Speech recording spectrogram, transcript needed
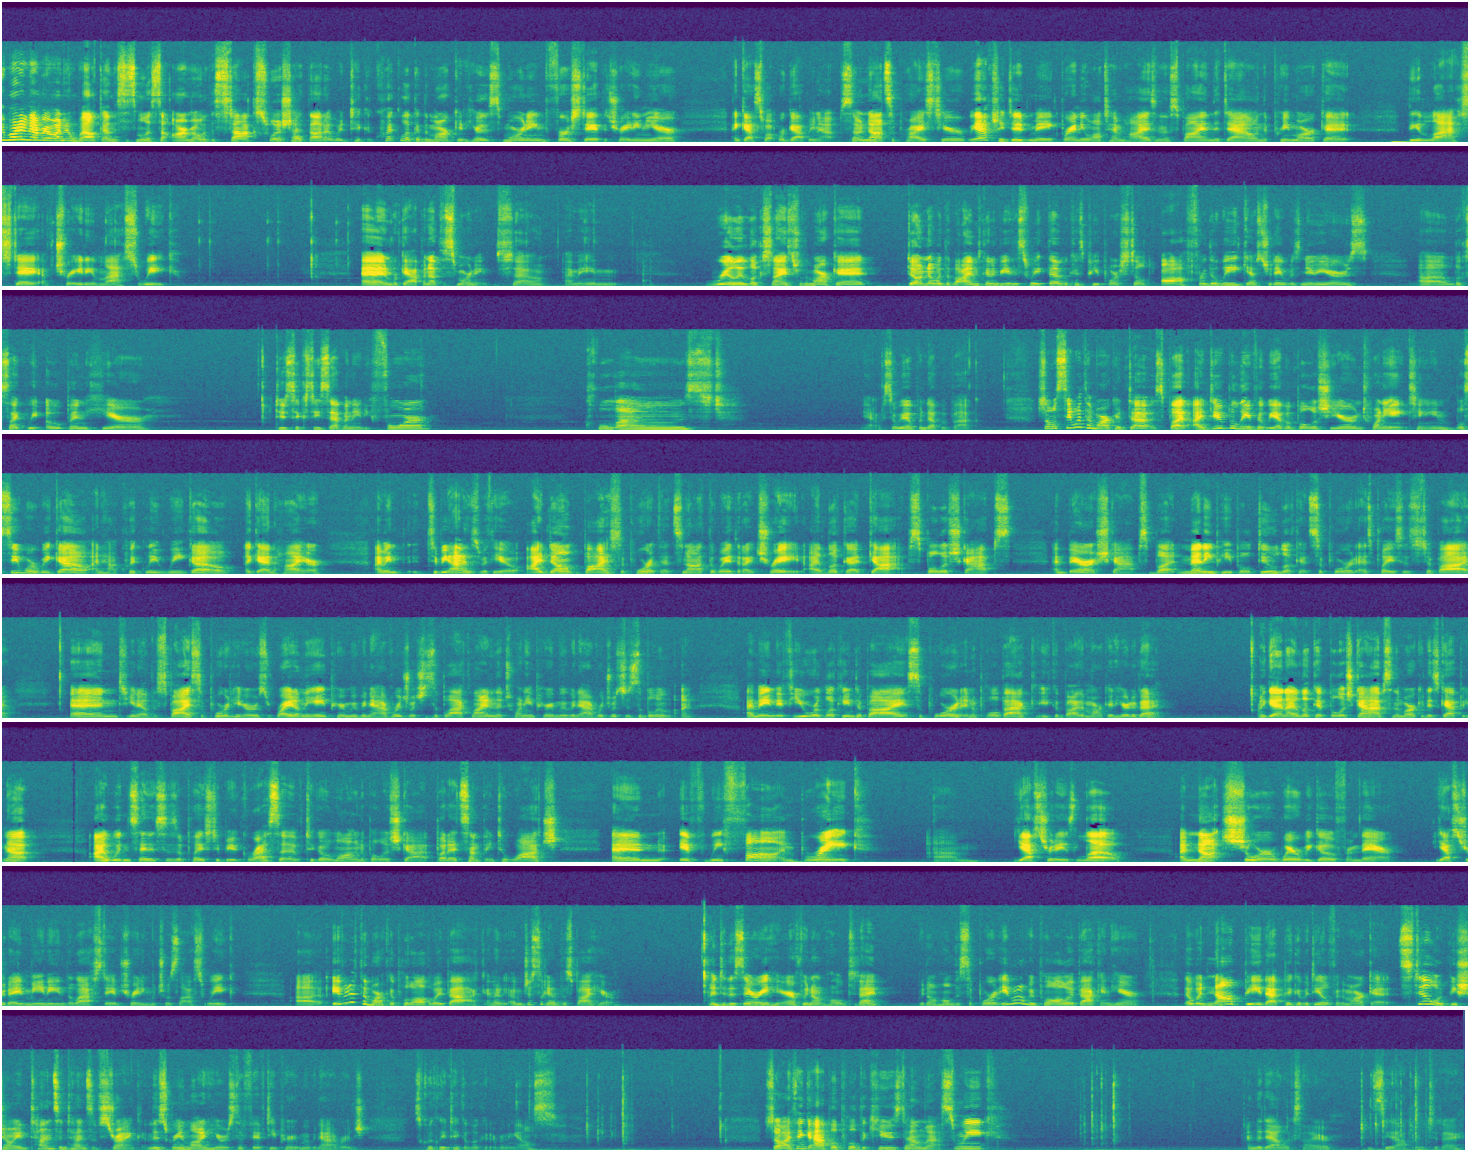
Good morning, everyone, and welcome. This is Melissa Armo with the Stock Swoosh. I thought I would take a quick look at the market here this morning, first day of the trading year. And guess what? We're gapping up. So, not surprised here. We actually did make brand new all time highs in the SPY and the Dow in the pre market the last day of trading last week. And we're gapping up this morning. So, I mean, really looks nice for the market. Don't know what the volume's going to be this week, though, because people are still off for the week. Yesterday was New Year's. Uh, looks like we open here to 67.84. Closed. Yeah, so we opened up a buck. So we'll see what the market does. But I do believe that we have a bullish year in 2018. We'll see where we go and how quickly we go again higher. I mean, to be honest with you, I don't buy support. That's not the way that I trade. I look at gaps, bullish gaps, and bearish gaps, but many people do look at support as places to buy. And, you know, the SPY support here is right on the 8 period moving average, which is the black line, and the 20 period moving average, which is the blue line. I mean, if you were looking to buy support in a pullback, you could buy the market here today. Again, I look at bullish gaps and the market is gapping up. I wouldn't say this is a place to be aggressive to go long in a bullish gap, but it's something to watch. And if we fall and break, um, yesterday's low. I'm not sure where we go from there. Yesterday, meaning the last day of trading, which was last week. Uh, even if the market pulled all the way back, and I, I'm just looking at the SPY here, into this area here, if we don't hold today, we don't hold the support, even if we pull all the way back in here, that would not be that big of a deal for the market. Still would be showing tons and tons of strength. And this green line here is the 50 period moving average. Let's quickly take a look at everything else. So I think Apple pulled the Qs down last week and the Dow looks higher. Let's see Apple today.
